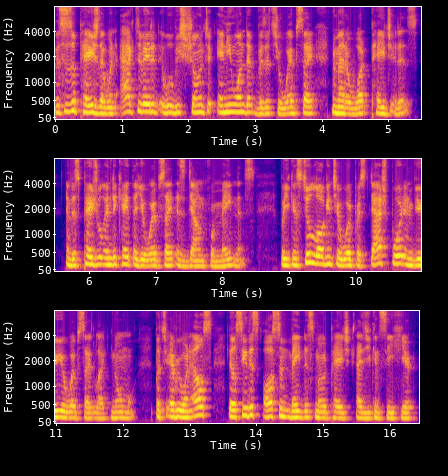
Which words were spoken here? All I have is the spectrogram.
This is a page that when activated it will be shown to anyone that visits your website no matter what page it is. And this page will indicate that your website is down for maintenance. But you can still log into your WordPress dashboard and view your website like normal. But to everyone else, they'll see this awesome maintenance mode page as you can see here.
